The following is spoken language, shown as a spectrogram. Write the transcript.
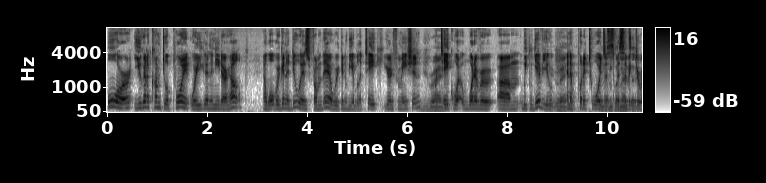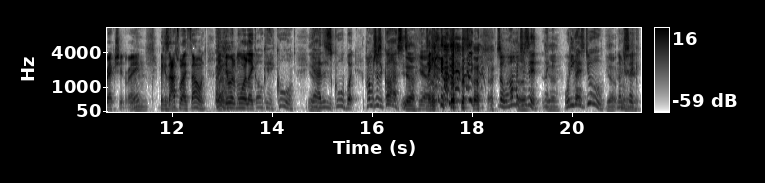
Or you're gonna come to a point where you're gonna need our help. And what we're gonna do is from there we're gonna be able to take your information or take what whatever um, we can give you Right. and then put it towards a specific it. direction, right? Right. Because that's what I found. Like they were more like, okay, cool, yeah. Yeah. this is cool, but how much does it cost? Yeah. Yeah. Like, so how much is it? Like, yeah. what do you guys do? Yeah. And I'm just like,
